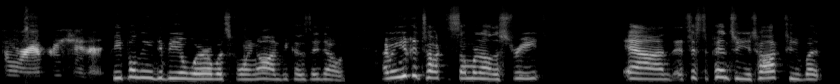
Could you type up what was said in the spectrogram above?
story. I appreciate it. people need to be aware of what's going on because they don't. I mean, you could talk to someone on the street, and it just depends who you talk to, but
